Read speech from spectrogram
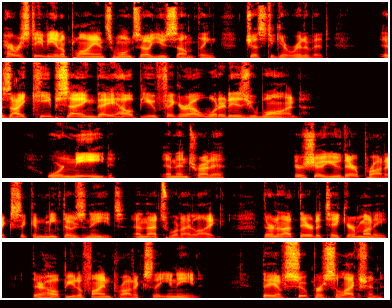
Harris TV and Appliance won't sell you something just to get rid of it. As I keep saying, they help you figure out what it is you want or need and then try to or show you their products that can meet those needs. And that's what I like. They're not there to take your money. They help you to find products that you need. They have super selection.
